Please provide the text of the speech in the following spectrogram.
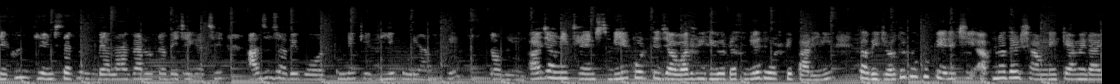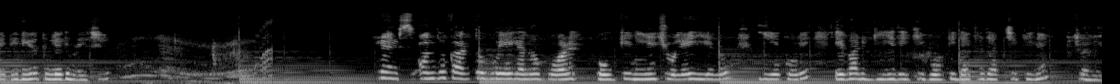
দেখুন ফ্রেন্ডস এখন বেলা এগারোটা বেজে গেছে। আজও যাবে বর কনেকে বিয়ে করে আনতে। তবে আজ আমি ফ্রেন্ডস বিয়ে করতে যাওয়ার ভিডিওটা তুলে ধরতে পারিনি। তবে যতটুকু পেরেছি, আপনাদের সামনে ক্যামেরায় ভিডিও তুলে ধরেছি। ফ্রেন্ডস অন্ধকার তো হয়ে গেল, বর বউকে নিয়ে চলেই এলো বিয়ে করে। এবার গিয়ে দেখি বউকে দেখা যাচ্ছে কিনা। চলে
